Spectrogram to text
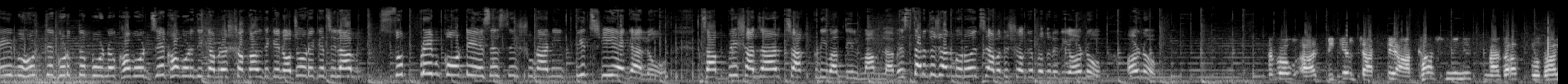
এই মুহূর্তে গুরুত্বপূর্ণ খবর, যে খবরের দিকে আমরা সকাল থেকে নজর রেখেছিলাম, সুপ্রিম কোর্টে এসএসসি শুনানি পিছিয়ে গেল। ছাব্বিশ হাজার চাকরি বাতিল মামলা। বিস্তারিত জানব, রয়েছে আমাদের সঙ্গে প্রতিনিধি অর্ণব। অর্ণব। এবং আজ বিকেল চারটে আঠাশ মিনিট নাগাদ প্রধান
